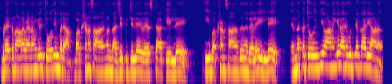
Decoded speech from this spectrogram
ഇവിടെയൊക്കെ നാളെ വേണമെങ്കിൽ ചോദ്യം വരാം. ഭക്ഷണ സാധനങ്ങൾ നശിപ്പിച്ചില്ലേ? വേസ്റ്റ് ആക്കിയില്ലേ? ഈ ഭക്ഷണ സാധനത്തിന് വിലയില്ലേ? എന്നൊക്കെ ചോദിക്കുകയാണെങ്കിൽ അനു കുറ്റക്കാരിയാണ്.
